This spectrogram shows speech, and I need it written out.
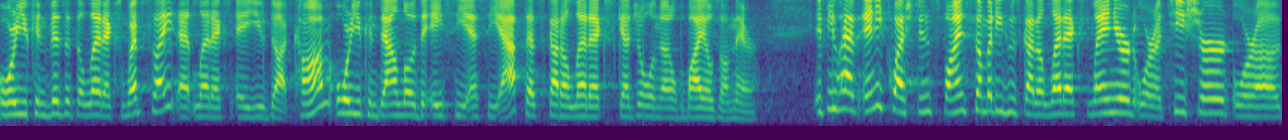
Or you can visit the LEDX website at ledxau.com, or you can download the ACSC app that's got a LEDX schedule and all the bios on there. If you have any questions, find somebody who's got a LEDX lanyard or a t-shirt or a,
